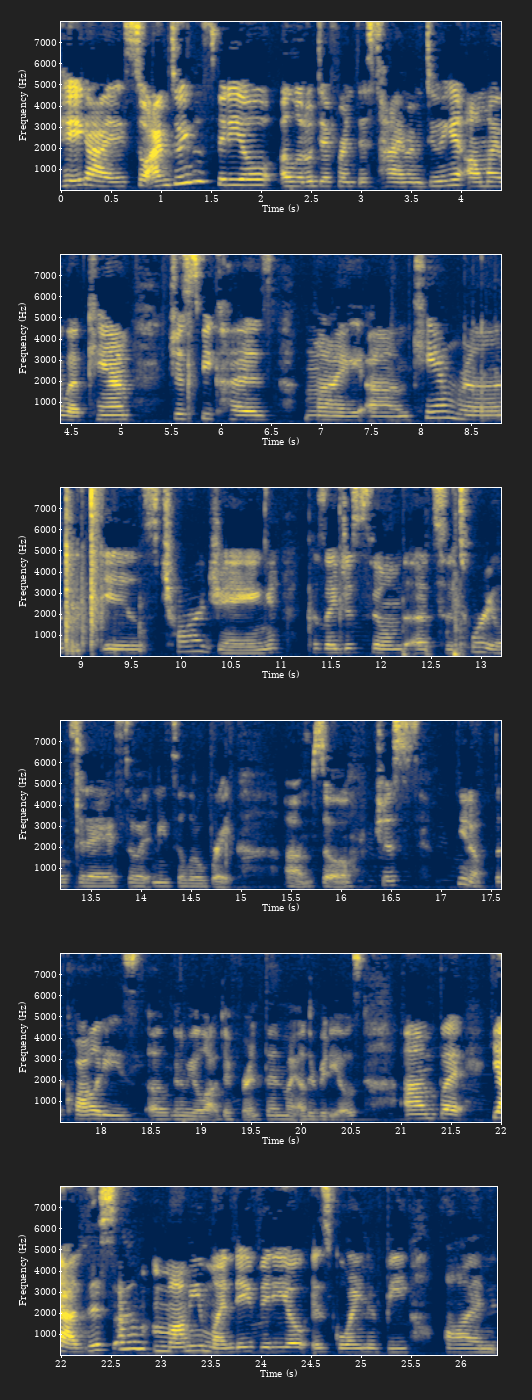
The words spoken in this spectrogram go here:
Hey guys, so I'm doing this video a little different this time. I'm doing it on my webcam just because my um, camera is charging because I just filmed a tutorial today so it needs a little break. Um, so just, you know, the quality is uh, going to be a lot different than my other videos. Um, but yeah, this um, Mommy Monday video is going to be on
